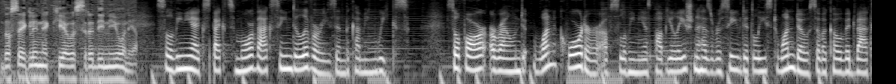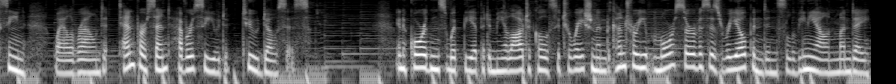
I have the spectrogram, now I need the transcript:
dosegli nekje v sredini junija. Slovenia expects more vaccine deliveries in the coming weeks. So far, around one quarter of Slovenia's population has received at least one dose of a COVID vaccine, while around 10% have received two doses. In accordance with the epidemiological situation in the country, more services reopened in Slovenia on Monday.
